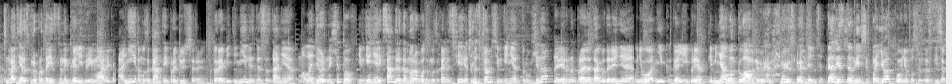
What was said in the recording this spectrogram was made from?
Давайте я расскажу про таинственных Галибри и Мавиков. Они это музыканты и продюсеры, которые объединились для создания молодежных хитов. Евгений Александр давно работает в музыкальной сфере. Начнем с Евгения Трухина. Наверное, правильно так ударение. У него ник Галибри. Для меня он главный выходит. Даже если он меньше поет, него послужной список,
